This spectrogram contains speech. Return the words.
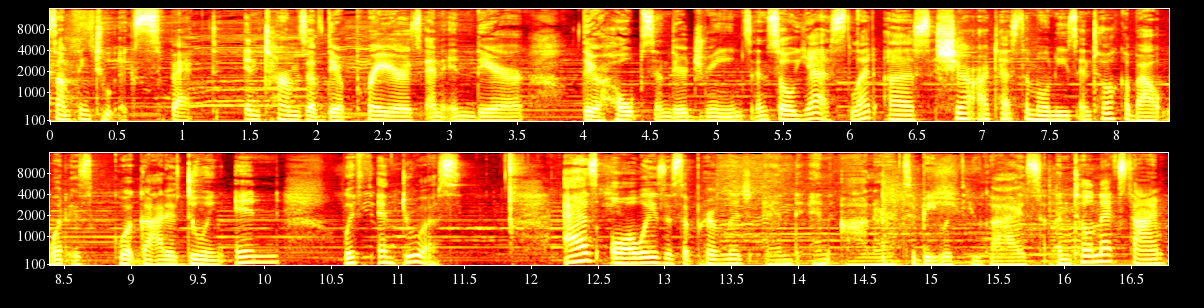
something to expect in terms of their prayers and in their their hopes and their dreams. And so yes, let us share our testimonies and talk about what is what God is doing in with and through us. As always, it's a privilege and an honor to be with you guys. Until next time.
